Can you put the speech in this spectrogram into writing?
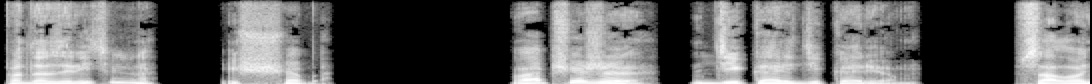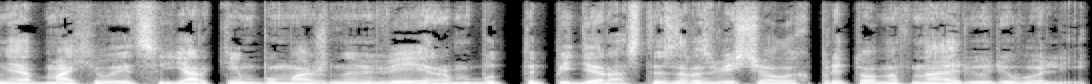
Подозрительно? Еще бы. Вообще же дикарь дикарем. В салоне обмахивается ярким бумажным веером, будто педераст из развеселых притонов на Арюре-Вали.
